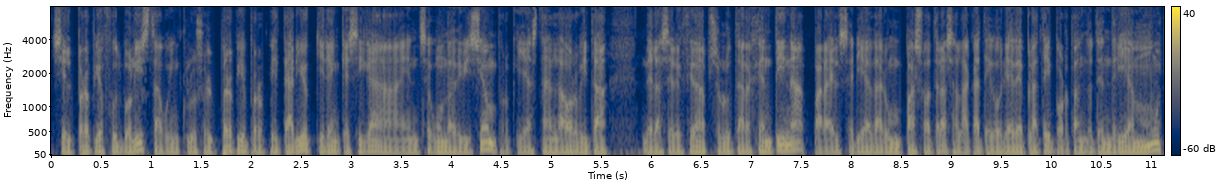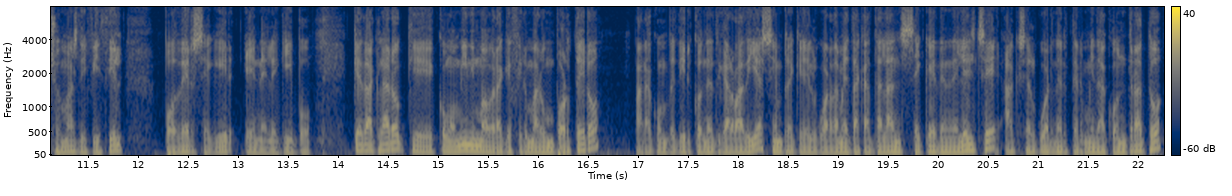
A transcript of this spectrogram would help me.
si el propio futbolista o incluso el propio propietario quieren que siga en segunda división, porque ya está en la órbita de la selección absoluta argentina. Para él sería dar un paso atrás a la categoría de plata y por tanto tendría mucho más difícil poder seguir en el equipo. Queda claro que como mínimo habrá que firmar un portero, para competir con Edgar Badía, siempre que el guardameta catalán se quede en el Elche. Axel Werner termina contrato,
